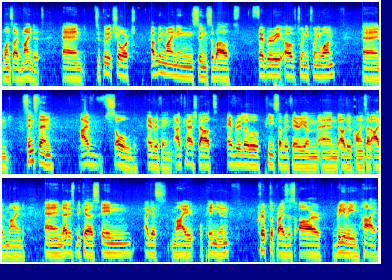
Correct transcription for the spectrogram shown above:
once I've mined it? And to put it short, I've been mining since about February of 2021. And since then, I've sold everything. I've cashed out every little piece of Ethereum and other coins that I've mined And that is because, in I guess my opinion, crypto prices are really high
